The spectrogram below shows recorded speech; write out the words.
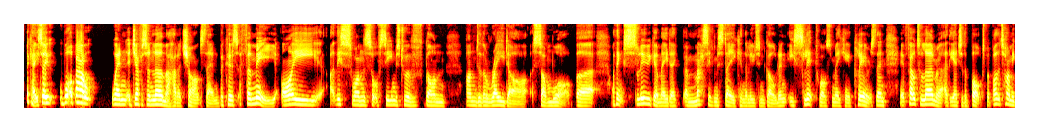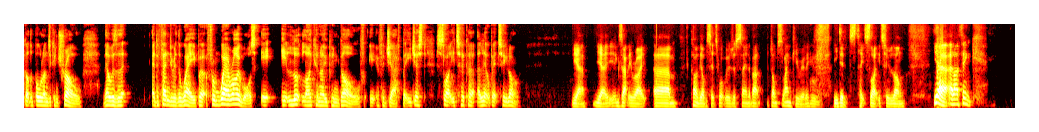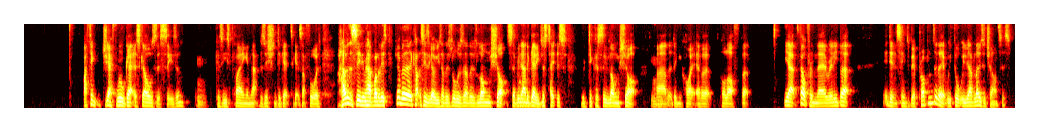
Okay, so what about when Jefferson Lerma had a chance then? Because for me, I this one sort of seems to have gone under the radar somewhat, but I think Sluga made a, a massive mistake in the Luton goal and he slipped whilst making a clearance. Then it fell to Lerma at the edge of the box, but by the time he got the ball under control, there was a, a defender in the way. But from where I was, it it looked like an open goal for, for Jeff, but he just slightly took a, a little bit too long. Yeah, yeah, exactly right. Um, kind of the opposite to what we were just saying about Dom Solanke, really. He did take slightly too long. Yeah, and I think I think Jeff will get us goals this season Mm. because he's playing in that position to get to get that forward. I haven't seen him have one of his. Remember a couple of seasons ago, he's had those always had those long shots. Every now and again, he just take this ridiculously long shot uh, that didn't quite ever pull off. But yeah, felt for him there really, but it didn't seem to be a problem, did it? We thought we'd have loads of chances.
